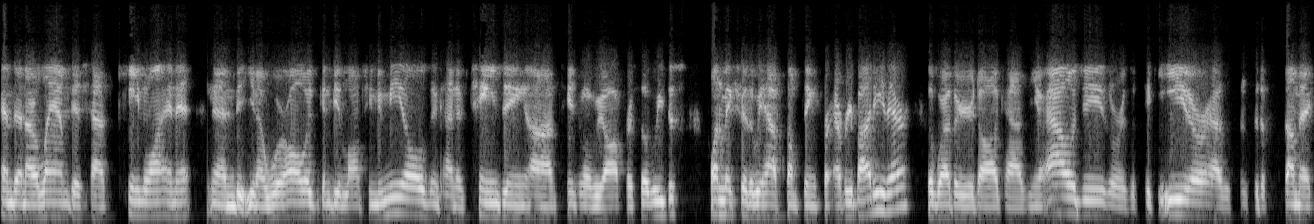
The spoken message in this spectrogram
And then our lamb dish has quinoa in it. And, you know, we're always going to be launching new meals and kind of changing, uh, changing what we offer. So we just want to make sure that we have something for everybody there. So whether your dog has, you know, allergies or is a picky eater, or has a sensitive stomach,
